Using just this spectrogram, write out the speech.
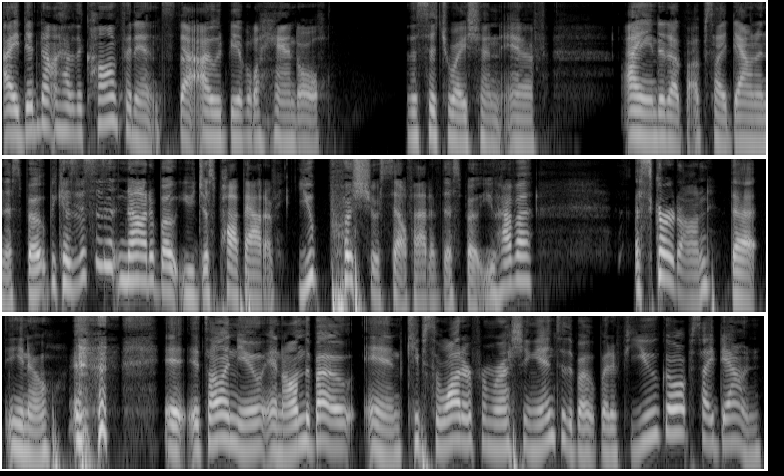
I did not have the confidence that I would be able to handle the situation if I ended up upside down in this boat because this is not a boat you just pop out of. You push yourself out of this boat. You have a a skirt on that, you know, it, it's on you and on the boat and keeps the water from rushing into the boat. But if you go upside down,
